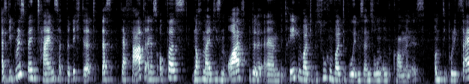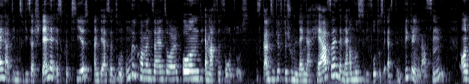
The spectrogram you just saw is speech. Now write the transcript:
Also die Brisbane Times hat berichtet, dass der Vater eines Opfers nochmal diesen Ort ähm, betreten wollte, besuchen wollte, wo eben sein Sohn umgekommen ist. Und die Polizei hat ihn zu dieser Stelle eskortiert, an der sein Sohn umgekommen sein soll, und er machte Fotos. Das Ganze dürfte schon länger her sein, denn er musste die Fotos erst entwickeln lassen. Und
